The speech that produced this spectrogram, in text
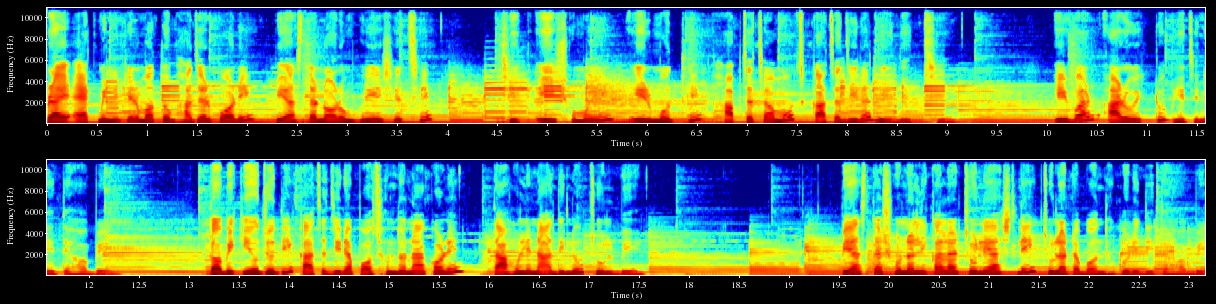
প্রায় এক মিনিটের মতো ভাজার পরে পেঁয়াজটা নরম হয়ে এসেছে। ঠিক এই সময়ে এর মধ্যে হাফ চা চামচ কাঁচা জিরা দিয়ে দিচ্ছি। এবার আরও একটু ভেজে নিতে হবে। তবে কেউ যদি কাঁচা জিরা পছন্দ না করেন, তাহলে না দিলেও চলবে। পেঁয়াজটা সোনালি কালার চলে আসলেই চুলাটা বন্ধ করে দিতে হবে।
